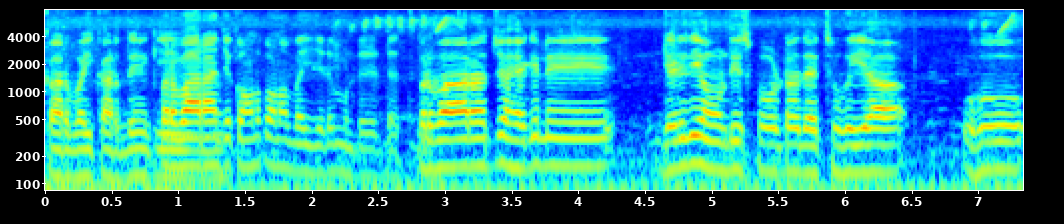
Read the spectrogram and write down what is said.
ਕਾਰਵਾਈ ਕਰਦੇ ਆ ਕੀ ਪਰਿਵਾਰਾਂ 'ਚ ਕੌਣ ਕੌਣ ਆ ਬਾਈ ਜਿਹੜੇ ਮੁੰਡੇ ਦੇ ਡੈਥ ਪਰਿਵਾਰ 'ਚ ਹੈਗੇ ਨੇ ਜਿਹੜੀ ਦੀ ਔਨ ਦੀ ਸਪੋਰਟ ਡੈਥ ਹੋਈ ਆ ਉਹ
